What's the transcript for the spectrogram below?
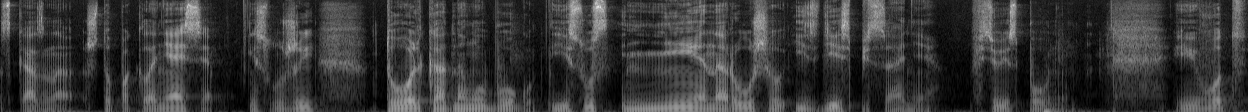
сказано, что поклоняйся и служи только одному Богу. Иисус не нарушил и здесь Писание, все исполнил. И вот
